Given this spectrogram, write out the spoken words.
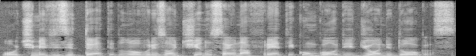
O time visitante do Novo Horizontino saiu na frente com gol de Johnny Douglas.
